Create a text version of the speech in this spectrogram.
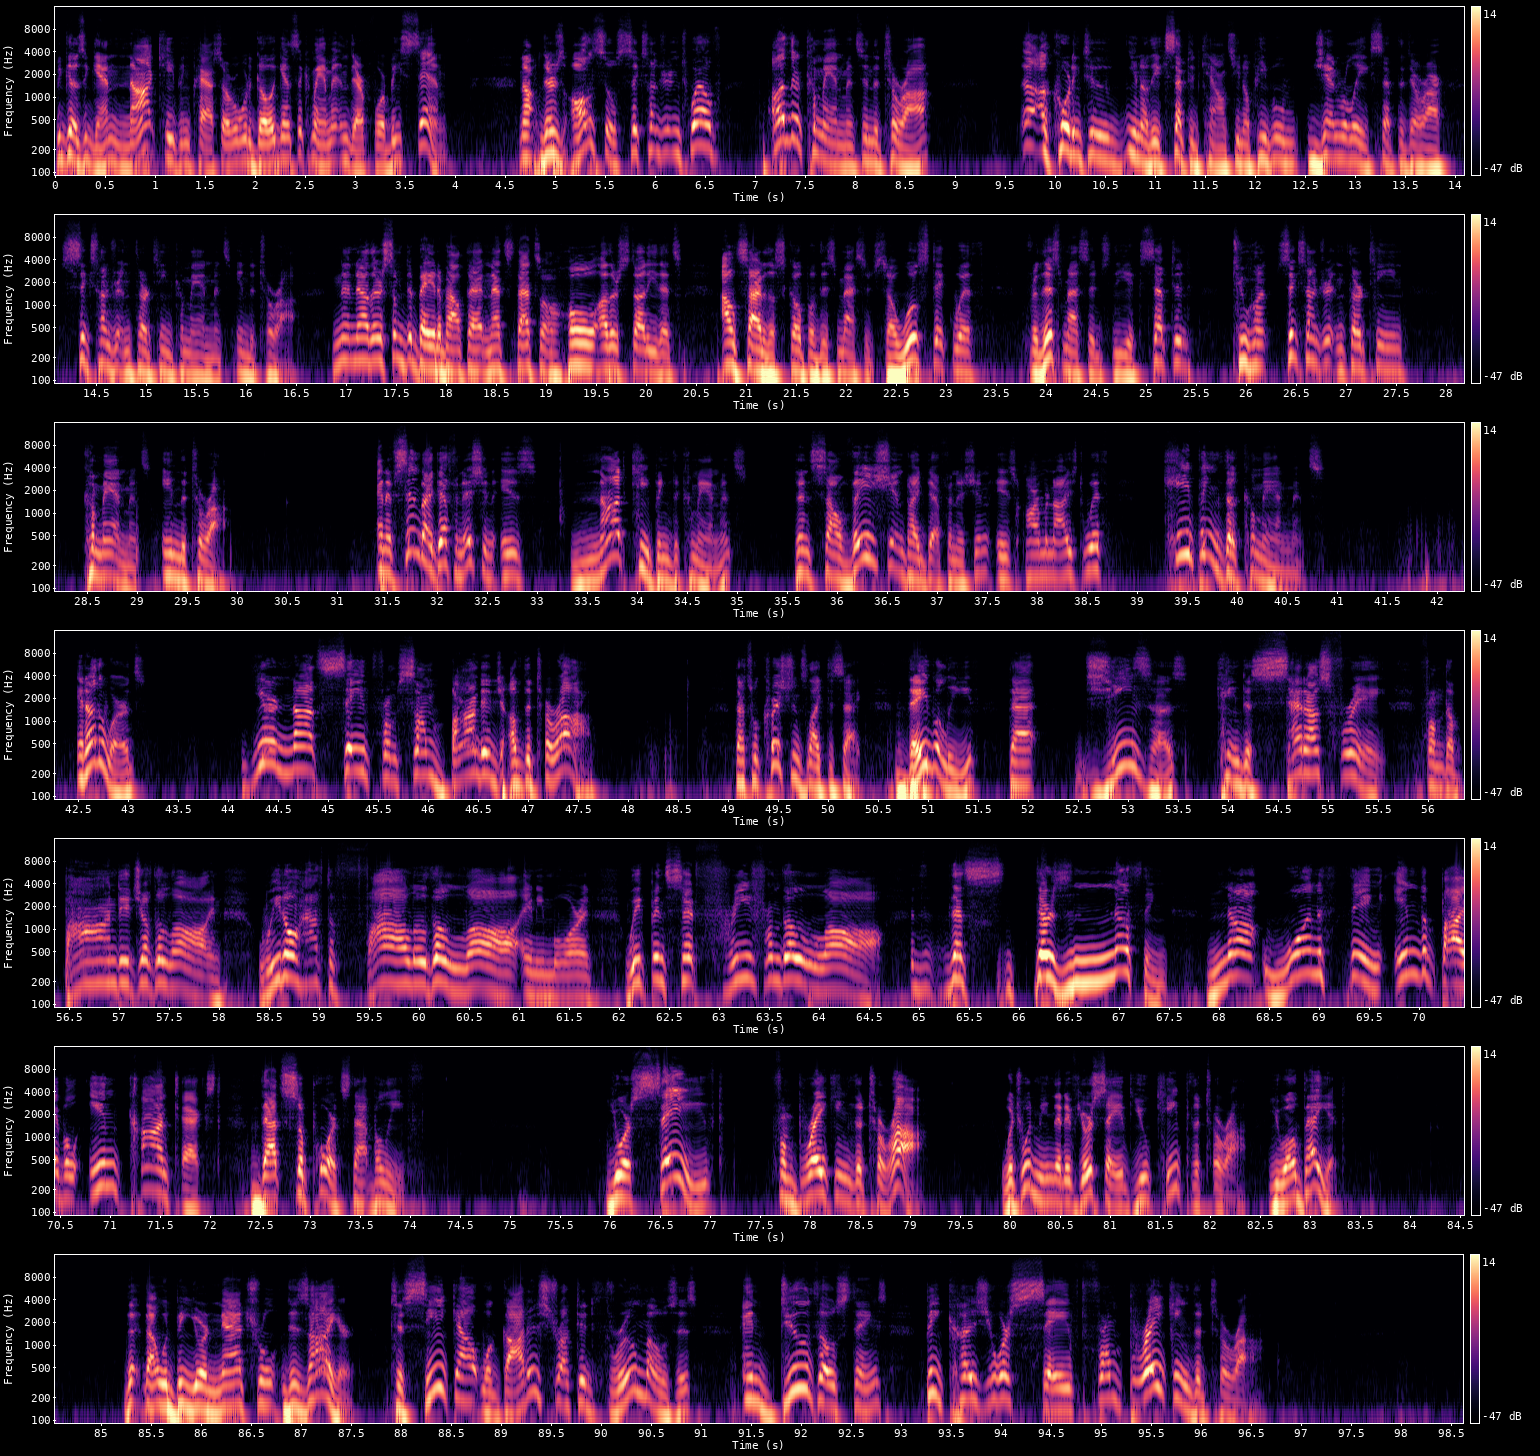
Because again, not keeping Passover would go against the commandment and therefore be sin. Now, there's also 612 other commandments in the Torah, uh, according to you know the accepted counts. You know, people generally accept that there are 613 commandments in the Torah. Now, there's some debate about that, and that's that's a whole other study that's outside of the scope of this message. So we'll stick with, for this message, the accepted 200, 613 commandments in the Torah. And if sin by definition is not keeping the commandments, then salvation by definition is harmonized with keeping the commandments. In other words, you're not saved from some bondage of the Torah. That's what Christians like to say. They believe that Jesus came to set us free from the bondage of the law and we don't have to follow the law anymore and we've been set free from the law. That's there's nothing not one thing in the bible in context that supports that belief. You're saved from breaking the torah which would mean that if you're saved you keep the torah. You obey it. That, that would be your natural desire to seek out what God instructed through Moses and do those things because you are saved from breaking the Torah.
